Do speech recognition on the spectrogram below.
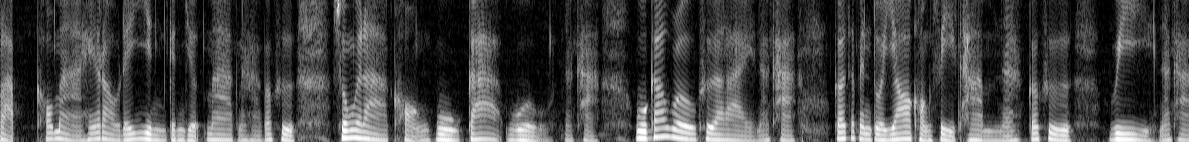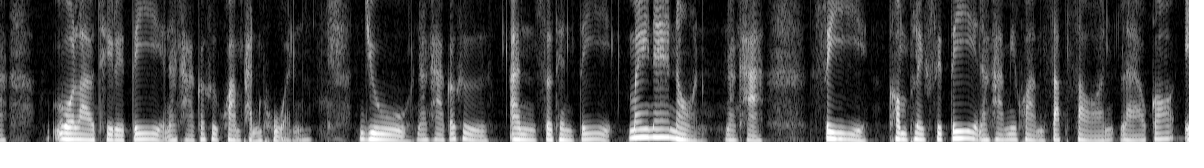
กลับเข้ามาให้เราได้ยินกันเยอะมากนะคะ ก็คือช่วงเวลาของ VUCA World นะคะ VUCA World คืออะไรนะคะ ก็จะเป็นตัวย่อของ 4คำนะก็คือ V นะคะ volatility นะคะก็คือความผันผวน U นะคะก็คือ uncertainty ไม่แน่นอนนะคะ C complexity นะคะมีความซับซ้อนแล้วก็ A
